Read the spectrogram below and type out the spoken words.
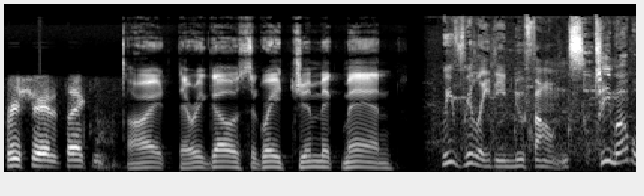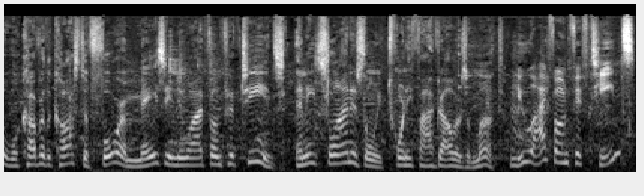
Appreciate it. Thank you. All right, there he goes, the great Jim McMahon. We really need new phones. T-Mobile will cover the cost of four amazing new iPhone 15s, and each line is only $25 a month. New iPhone 15s?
